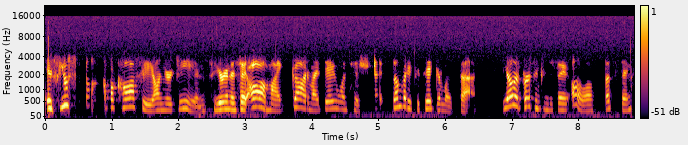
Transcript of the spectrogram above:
If you spill a cup of coffee on your jeans, you're going to say, oh my God, my day went to shit. Somebody could take it like that. The other person can just say, oh, well, that stinks.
